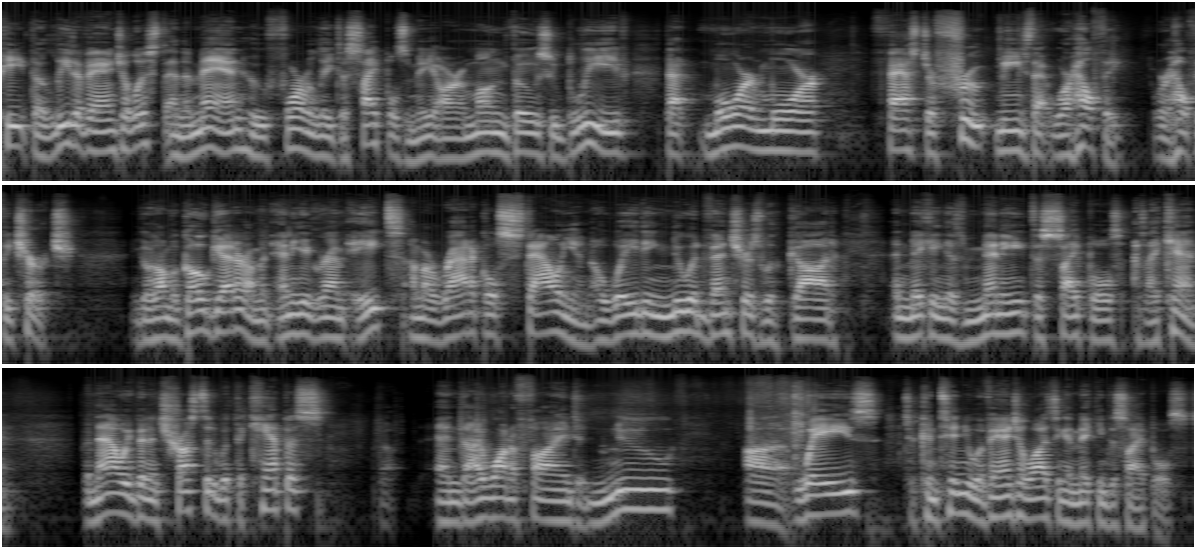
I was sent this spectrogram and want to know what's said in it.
Pete, the lead evangelist, and the man who formerly disciples me are among those who believe that more and more faster fruit means that we're healthy. We're a healthy church. He goes, I'm a go getter. I'm an Enneagram 8. I'm a radical stallion awaiting new adventures with God and making as many disciples as I can. But now we've been entrusted with the campus, and I want to find new uh, ways to continue evangelizing and making disciples.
